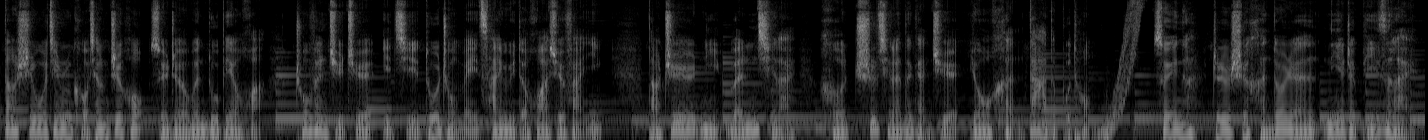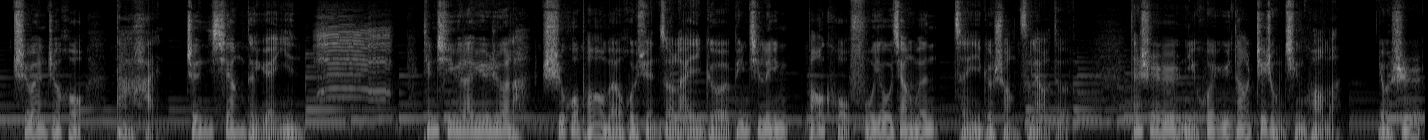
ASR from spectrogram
当食物进入口腔之后，随着温度变化、充分咀嚼以及多种酶参与的化学反应，导致你闻起来和吃起来的感觉有很大的不同。所以呢，这就是很多人捏着鼻子来吃完之后大喊“真香”的原因。天气越来越热了，吃货朋友们会选择来一个冰淇淋，饱口福又降温，怎一个爽字了得！但是你会遇到这种情况吗？有时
